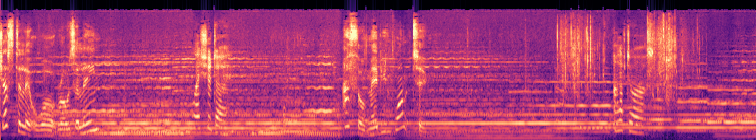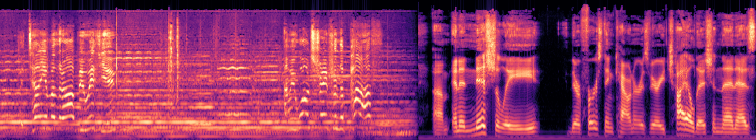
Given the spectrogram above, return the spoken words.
Just a little walk, Rosaleen. Why should I? I thought maybe you'd want to. I'll have to ask. But tell your mother I'll be with you. And we won't stray from the path. Um, and initially, their first encounter is very childish, and then as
